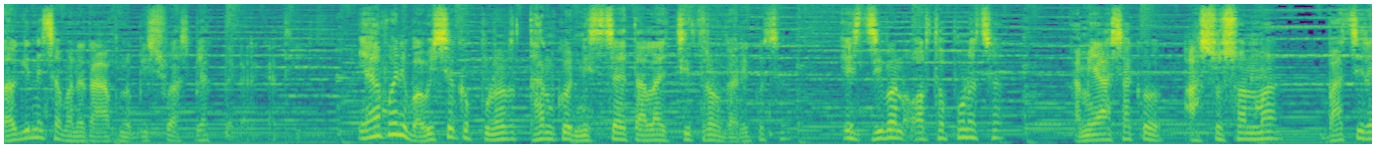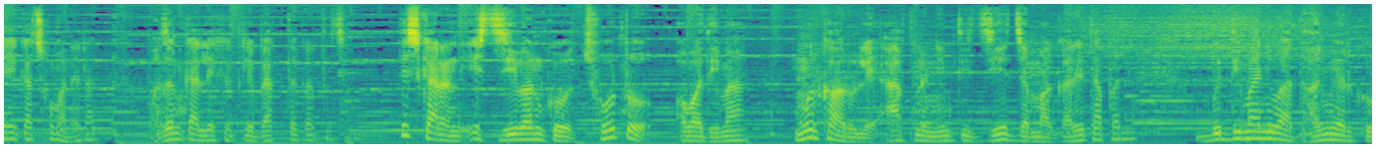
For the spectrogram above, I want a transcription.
लगिनेछ भनेर आफ्नो विश्वास व्यक्त गरेका थिए। यहाँ पनि भविष्यको पुनरुत्थानको निश्चयतालाई चित्रण गरेको छ। यस जीवन अर्थपूर्ण छ? हामी आशाको आश्वासनमा बाँचिरहेका छौँ भनेर भजनका लेखकले व्यक्त गर्दछ त्यसकारण यस जीवनको छोटो अवधिमा मूर्खहरूले आफ्नो निम्ति जे जम्मा गरे तापनि बुद्धिमानी वा धर्मीहरूको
